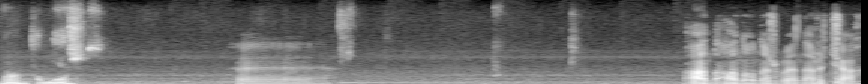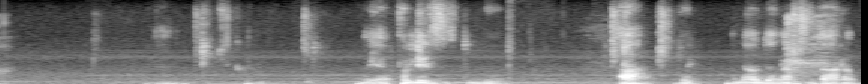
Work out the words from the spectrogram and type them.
Ну, там є щось. Е... А, а ну нажми на речах. Е, Чекай. Бо я поліз за тобою. А, ой, мене один раз вдарив.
